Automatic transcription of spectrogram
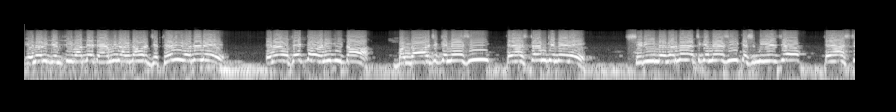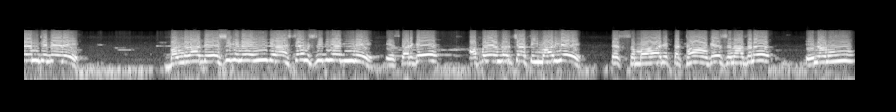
ਇਹਨਾਂ ਦੀ ਗਿਣਤੀ ਵਧਦੇ, ਟਾਈਮ ਨਹੀਂ ਲੱਗਦਾ, ਔਰ ਜਿੱਥੇ ਵੀ ਵਧੇ ਨੇ, ਇਹਨਾਂ ਨੇ ਉੱਥੇ ਕਹਾਣੀ ਕੀਤਾ। ਬੰਗਾਲ 'ਚ ਕਿੰਨੇ ਸੀ ਤੇ ਇਸ ਟਾਈਮ ਕਿੰਨੇ ਨੇ? ਸ਼੍ਰੀਨਗਰ ਦੇ ਵਿੱਚ ਕਿੰਨੇ ਸੀ, ਕਸ਼ਮੀਰ 'ਚ ਤੇ ਇਸ ਟਾਈਮ ਕਿੰਨੇ ਨੇ? ਬੰਗਲਾਦੇਸ਼ 'ਚ ਕਿੰਨੇ ਇਸ ਟਾਈਮ ਸਥਿਤੀਆਂ ਕੀ ਨੇ? ਇਸ ਕਰਕੇ ਆਪਣੇ ਅੰਦਰ ਝਾਤੀ ਮਾਰੀਏ ਤੇ ਸਮਾਜ ਇਕੱਠਾ ਹੋ ਕੇ ਸਨਾਤਨ ਇਹਨਾਂ ਨੂੰ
